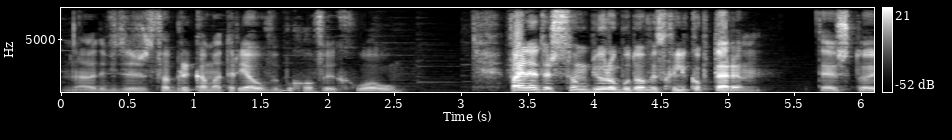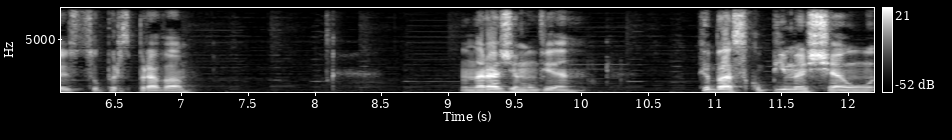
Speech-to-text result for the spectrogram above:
Nawet widzę, że jest fabryka materiałów wybuchowych, wow. Fajne też są biuro budowy z helikopterem. Też to jest super sprawa. No na razie mówię, chyba skupimy się,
